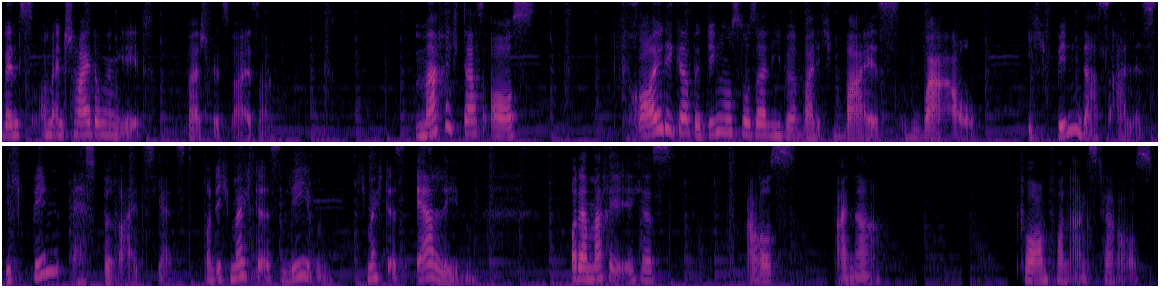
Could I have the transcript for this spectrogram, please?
wenn es um Entscheidungen geht, beispielsweise, mache ich das aus freudiger, bedingungsloser Liebe, weil ich weiß, wow, ich bin das alles. Ich bin es bereits jetzt und ich möchte es leben. Ich möchte es erleben. Oder mache ich es aus einer Form von Angst heraus?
